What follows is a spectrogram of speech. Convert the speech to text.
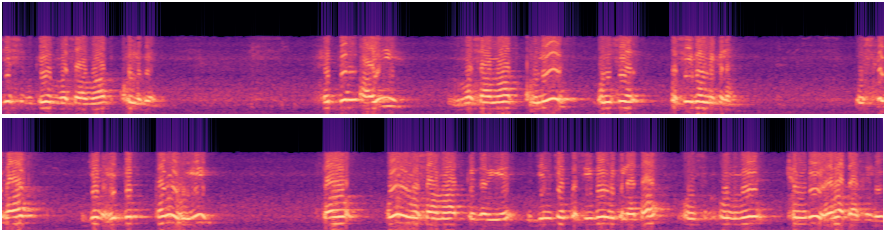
جسم کے مسامات کھل گئے۔ حدت آئی مسامات کھلے، ان سے پسیدہ نکلا۔ اس کے بعد جب حدت کم ہوئی، تو ان مسامات کے ذریعے جن سے پسیدہ نکلا تھا ان میں ٹھنڈی ہوا داخل ہوئی۔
